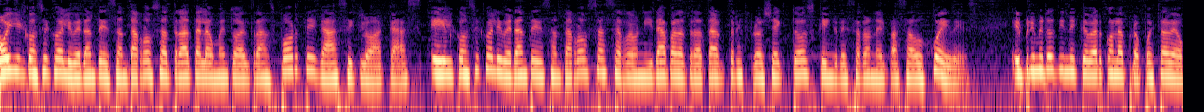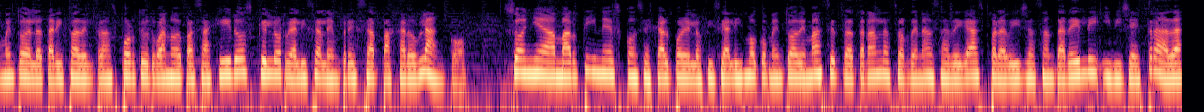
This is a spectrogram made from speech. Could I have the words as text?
Hoy el Consejo Deliberante de Santa Rosa trata el aumento del transporte, gas y cloacas. El Consejo Deliberante de Santa Rosa se reunirá para tratar tres proyectos que ingresaron el pasado jueves. El primero tiene que ver con la propuesta de aumento de la tarifa del transporte urbano de pasajeros que lo realiza la empresa Pájaro Blanco. Sonia Martínez, concejal por el oficialismo, comentó además se tratarán las ordenanzas de gas para Villa Santarelli y Villa Estrada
